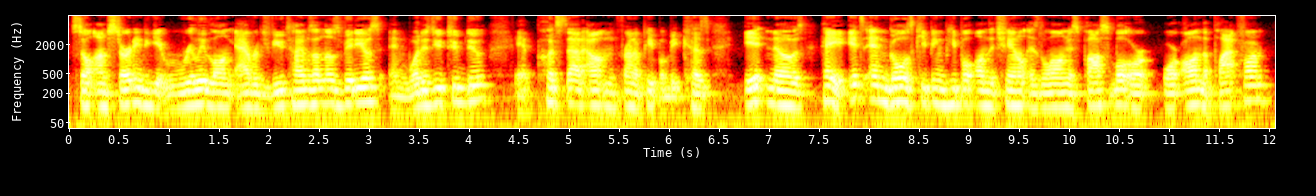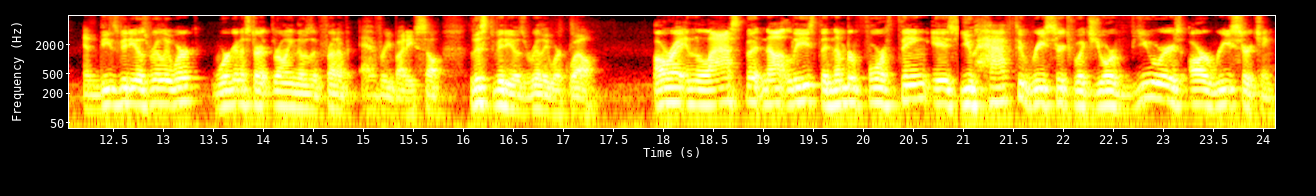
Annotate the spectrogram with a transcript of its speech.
So I'm starting to get really long average view times on those videos. And what does YouTube do? It puts that out in front of people because it knows, hey, its end goal is keeping people on the channel as long as possible or, or on the platform. And these videos really work. We're to start throwing those in front of everybody. So list videos really work well. All right, and last but not least, the number four thing is you have to research what your viewers are researching.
